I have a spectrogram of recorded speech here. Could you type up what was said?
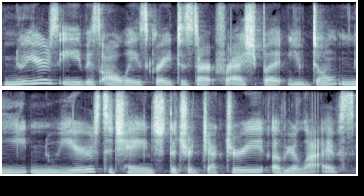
New Year's Eve is always great to start fresh, but you don't need New Year's to change the trajectory of your lives.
